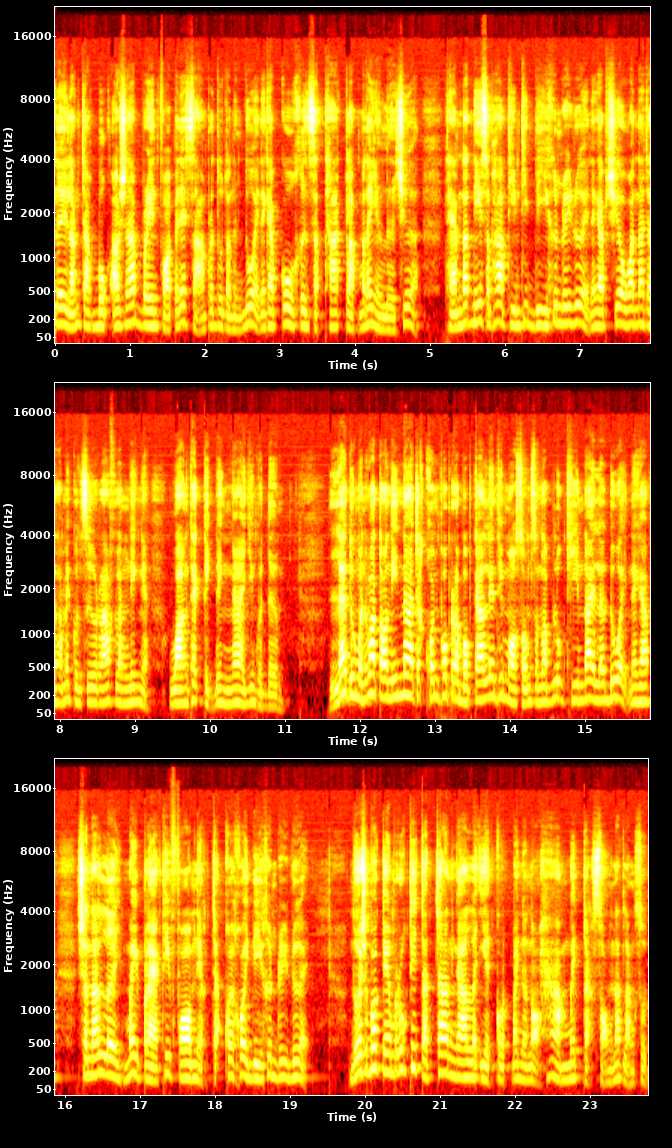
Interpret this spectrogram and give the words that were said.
เลยหลังจากบุกเอาชนะเบรนฟอร์ดไปได้ 3 ประตูต่อหนึ่งด้วยนะครับ กู้คืนศรัทธากลับมาได้อย่างเหลือเชื่อ แถมนัดนี้สภาพทีมที่ดีขึ้นเรื่อยๆนะครับ เชื่อว่าน่าจะทำให้กุนซื้อราฟลังนิกเนี่ยวางแท็กติกได้ง่ายยิ่งกว่าเดิม และดูเหมือนว่าตอนนี้น่าจะค้นพบระบบการเล่นที่เหมาะสมสำหรับลูกทีมได้แล้วด้วยนะครับ ฉะนั้นเลยไม่แปลกที่ฟอร์มเนี่ยจะค่อยๆ ดีขึ้นเรื่อยๆ โดยเฉพาะเกมรุกที่จัดจ้านงานละเอียดกดไปหน่อๆ5เม็ดจาก 2 นัดหลังสุด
